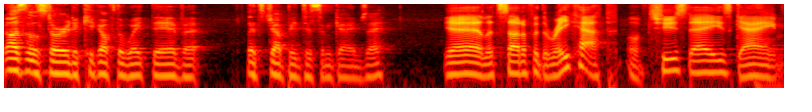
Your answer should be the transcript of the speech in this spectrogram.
nice little story to kick off the week there. But let's jump into some games, eh? Yeah, let's start off with the recap of Tuesday's game.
